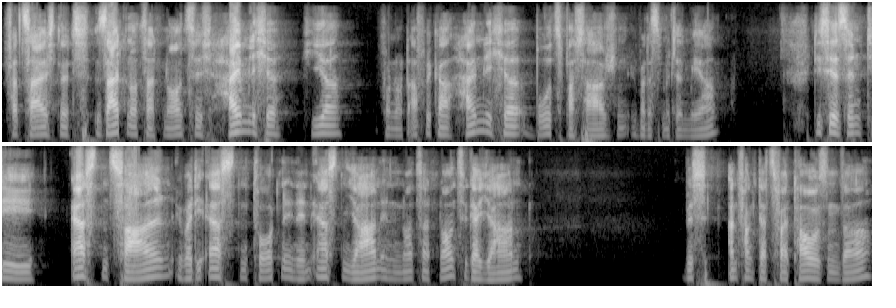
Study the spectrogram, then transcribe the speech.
verzeichnet seit 1990 heimliche, hier von Nordafrika, heimliche Bootspassagen über das Mittelmeer. Dies hier sind die ersten Zahlen über die ersten Toten in den ersten Jahren, in den 1990er Jahren bis Anfang der 2000er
